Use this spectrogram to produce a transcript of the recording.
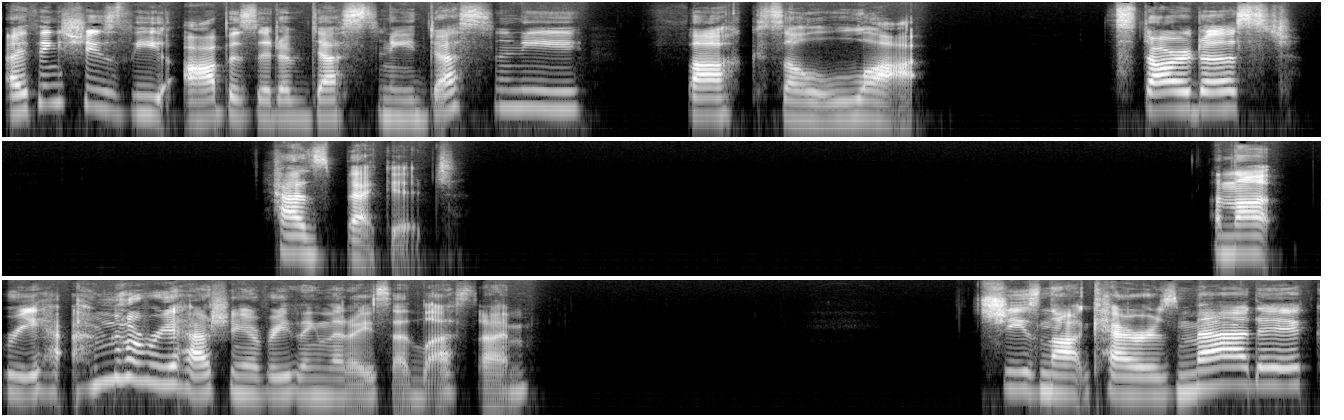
I think she's the opposite of Destiny. Destiny fucks a lot. Stardust has Beckett. I'm not reha- I'm not rehashing everything that I said last time. She's not charismatic.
